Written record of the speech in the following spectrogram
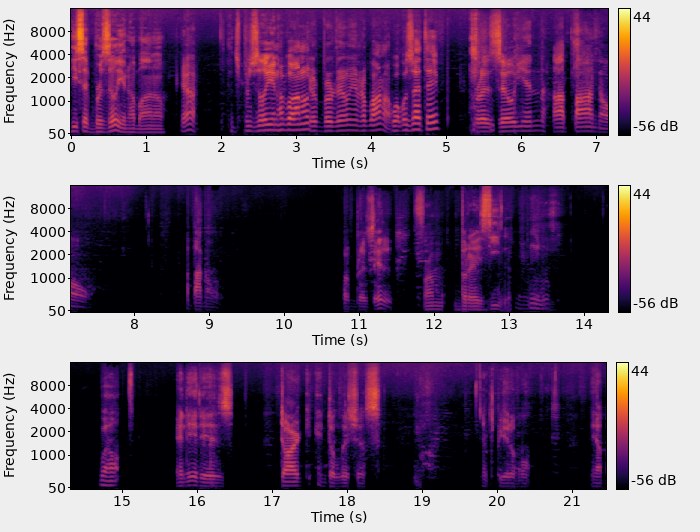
He said Brazilian Habano. Yeah, It's Brazilian Habano. they're Brazilian Habano. What was that, Dave? Brazilian Habano. Habano. From Brazil. From Brazil. Well, And it is dark and delicious. It's beautiful. Yep.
